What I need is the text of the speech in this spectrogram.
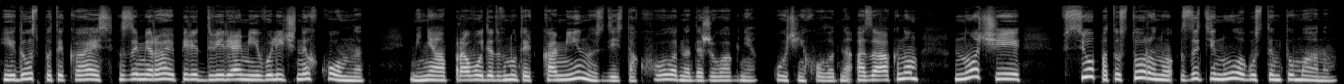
Иду, спотыкаясь, замираю перед дверями его личных комнат. Меня проводят внутрь к камину, здесь так холодно даже у огня, очень холодно, а за окном ночь и все по ту сторону затянуло густым туманом.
